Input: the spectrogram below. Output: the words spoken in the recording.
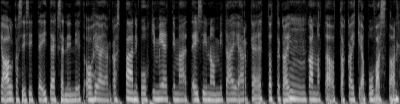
ja alkaisin sitten itsekseni niitä ohjaajan kanssa pääni puhki miettimään, että ei siinä ole mitään järkeä, että totta kai mm. kannattaa ottaa kaikki apu vastaan.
